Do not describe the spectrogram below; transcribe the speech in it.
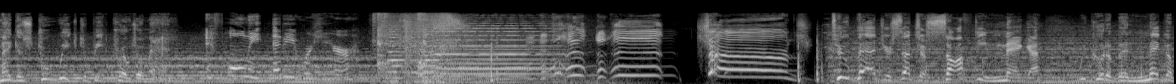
Mega's too weak to beat Proto Man. If only Eddie were here. Charge! Too bad you're such a softy, Mega. We could have been Mega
